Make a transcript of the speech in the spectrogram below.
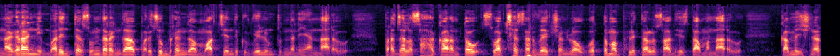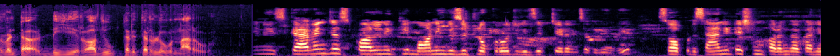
నగరాన్ని మరింత సుందరంగా పరిశుభ్రంగా మార్చేందుకు వీలుంటుందని అన్నారు. ప్రజల సహకారంతో స్వచ్ఛ సర్వేక్షణలో ఉత్తమ ఫలితాలు సాధిస్తామన్నారు. కమిషనర్ వెంట డిఈ రాజు తదితరులు ఉన్నారు. నేను ఈ స్కావెంజర్స్ కాలనీకి మార్నింగ్ విజిట్లో ఒకరోజు విజిట్ చేయడం జరిగింది. సో అప్పుడు శానిటేషన్ పరంగా కానీ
